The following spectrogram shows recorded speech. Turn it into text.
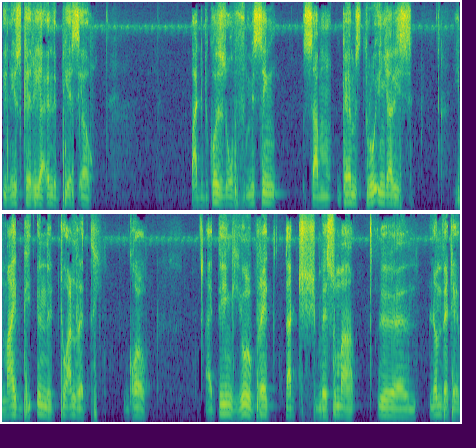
in his career in the PSL. But because of missing some games through injuries, he might be in the 200th goal. I think you'll break that Mbesuma uh, Nomvete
